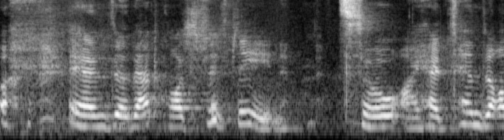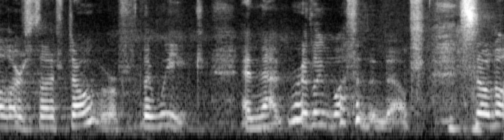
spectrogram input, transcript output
and uh, that cost 15 so i had $10 left over for the week and that really wasn't enough so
